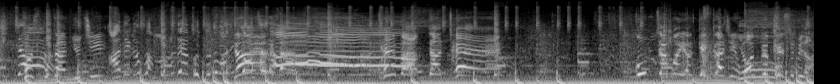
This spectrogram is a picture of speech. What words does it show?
진짜 펄스 부산 유지. 안에 가서 아무 데나 더 뜯어맞을 것 야! 같아. 대박 단테. 꼼짝마 연계까지 요. 완벽했습니다.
